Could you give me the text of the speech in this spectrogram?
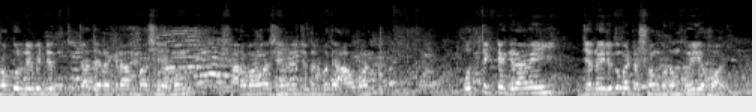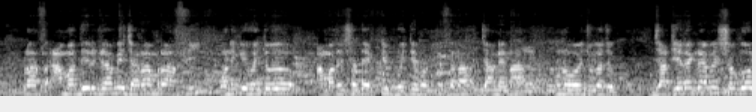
সকল রেমিটেন্স যারা গ্রামবাসী এবং সারা বাংলাদেশ রেমিটেন্সদের প্রতি আহ্বান। প্রত্যেকটা গ্রামেই যেন এরকম একটা সংগঠন তৈরি হয়। প্লাস আমাদের গ্রামে যারা আমরা আছি অনেকে হয়তো আমাদের সাথে অ্যাক্টিভ হইতে পারতেছে না, জানে না, কোনোভাবে যোগাযোগ। জাজিরা গ্রামের সকল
